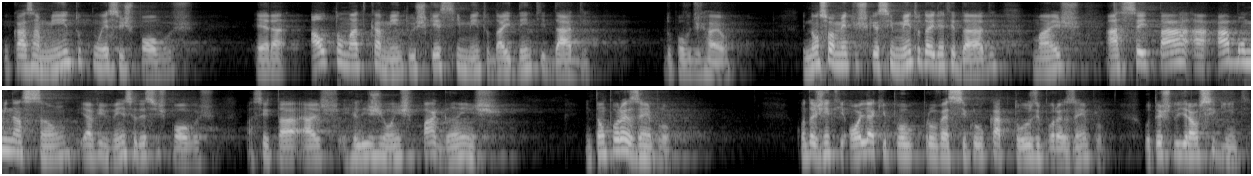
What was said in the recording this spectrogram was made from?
o casamento com esses povos era automaticamente o esquecimento da identidade do povo de Israel. E não somente o esquecimento da identidade, mas aceitar a abominação e a vivência desses povos, aceitar as religiões pagãs. Então, por exemplo, quando a gente olha aqui para o versículo 14, por exemplo, o texto dirá o seguinte:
